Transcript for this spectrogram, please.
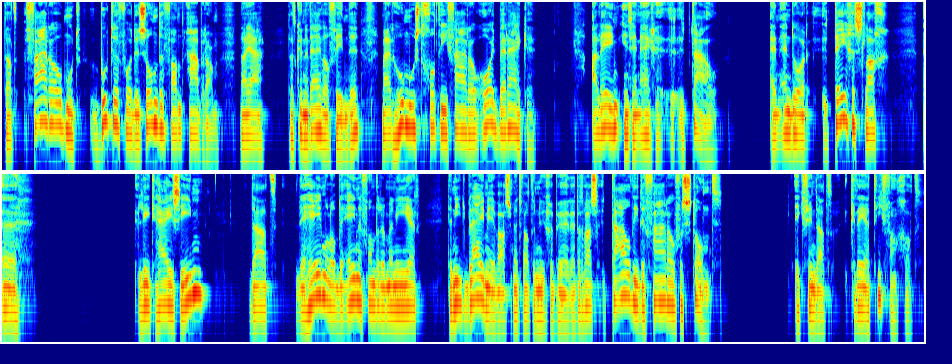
dat Farao moet boeten voor de zonde van Abraham. Nou ja, dat kunnen wij wel vinden, maar hoe moest God die Farao ooit bereiken? Alleen in zijn eigen uh, taal. En, en door tegenslag uh, liet hij zien dat de hemel op de een of andere manier er niet blij mee was met wat er nu gebeurde. Dat was taal die de farao verstond. Ik vind dat creatief van God.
